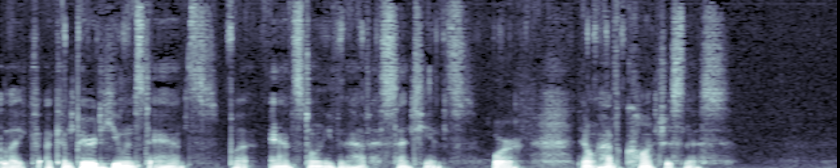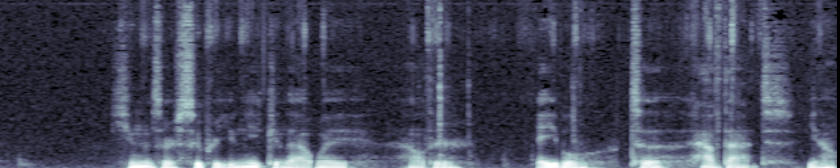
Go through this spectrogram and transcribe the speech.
like I compared humans to ants, but ants don't even have sentience or they don't have consciousness. Humans are super unique in that way, how they're able to have that, you know?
